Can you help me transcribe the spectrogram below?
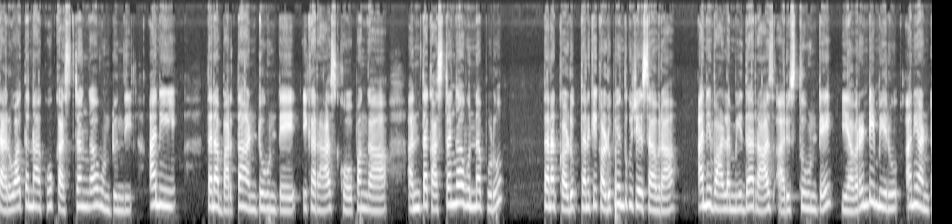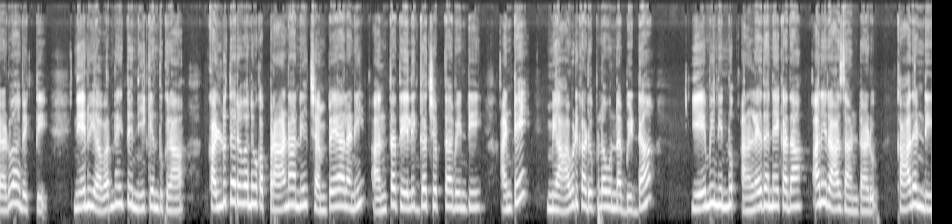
తర్వాత నాకు కష్టంగా ఉంటుంది అని తన భర్త అంటూ ఉంటే ఇక రాజ్ కోపంగా అంత కష్టంగా ఉన్నప్పుడు తన కడుపు తనకి కడుపు ఎందుకు చేశావురా? అని వాళ్ళ మీద రాజ్ అరుస్తూ ఉంటే ఎవరండి మీరు? అని అంటాడు ఆ వ్యక్తి. నేను ఎవరినైతే నీకెందుకురా? కళ్ళు తెరవని ఒక ప్రాణాన్ని చంపేయాలని అంత తేలిగ్గా చెప్తావేంటి? అంటే మీ ఆవిడ కడుపులో ఉన్న బిడ్డ ఏమీ నిన్ను అనలేదనే కదా? అని రాజు అంటాడు. కాదండి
